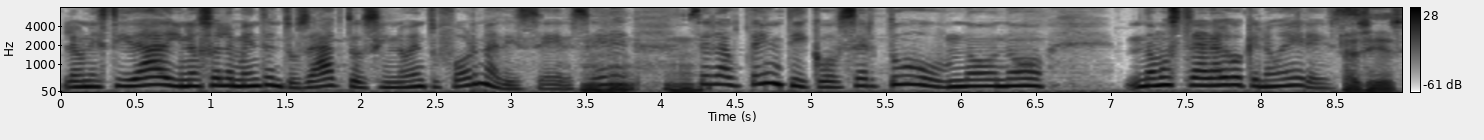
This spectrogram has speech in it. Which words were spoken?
La honestidad y no solamente en tus actos, sino en tu forma de ser. Ser, ser auténtico, ser tú, no, no, no mostrar algo que no eres. Así es.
